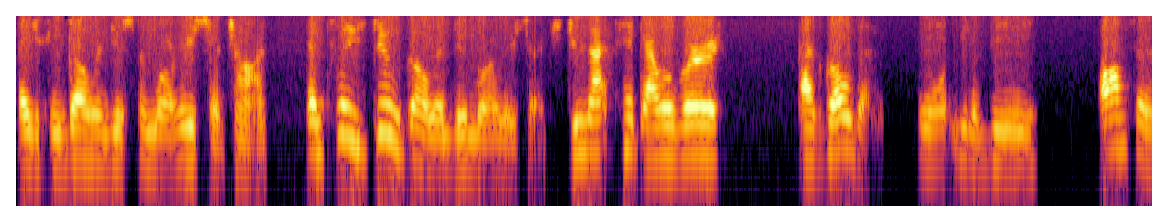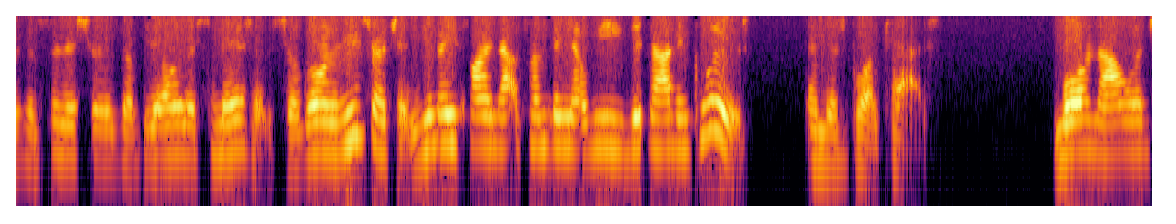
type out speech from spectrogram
that you can go and do some more research on. And please do go and do more research. Do not take our word as golden. We want you to be authors and finishers of your own information. So go and research it. You may find out something that we did not include in this broadcast. More knowledge,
